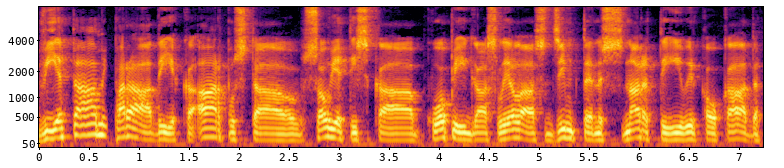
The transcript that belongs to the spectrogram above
vietām, parādīja, ka ārpus tā sovietiskā kopīgās lielās dzimtenes narratīva ir kaut kāda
